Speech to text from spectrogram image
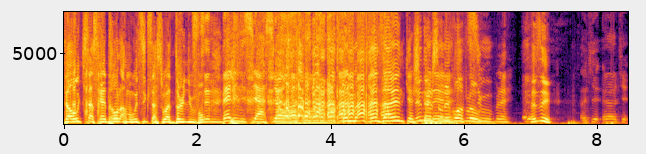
Donc, ça serait drôle en maudit que ça soit deux nouveaux. C'est une belle initiation. hein. Donne-en une que je Une connais. sur les là, trois flots. S'il vous plaît. Vas-y. Ok, euh, ok.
